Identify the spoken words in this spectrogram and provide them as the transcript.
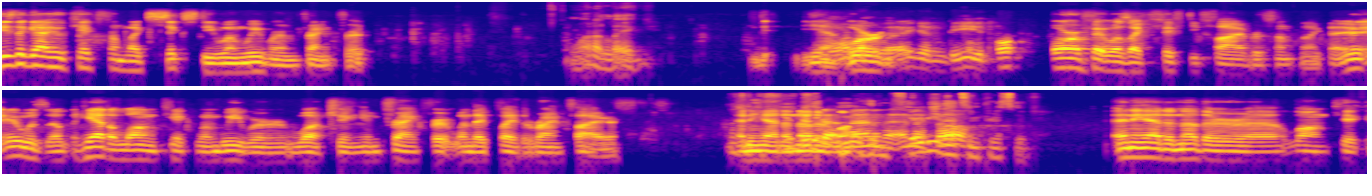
he's the guy who kicked from like 60 when we were in Frankfurt. What a leg. Yeah, What a or leg, indeed. or, or if it was like 55 or something like that. It, it was a, he had a long kick when we were watching in Frankfurt when they played the Rhein Fire. And he had if another get one. more Man than in the 30, that's impressive. and he had another uh, long kick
